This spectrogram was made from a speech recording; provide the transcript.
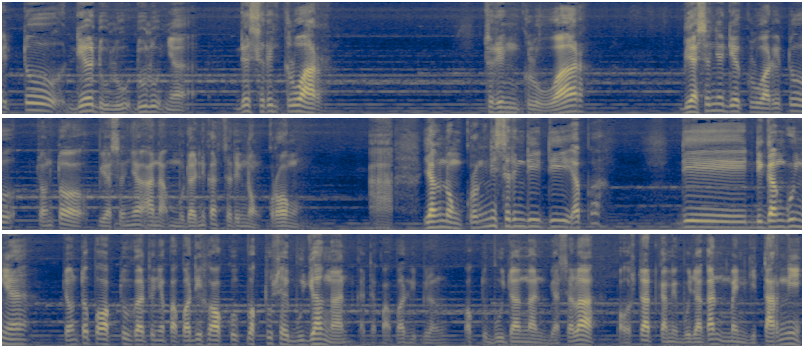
itu dia dulu dulunya dia sering keluar. Sering keluar. Biasanya dia keluar itu contoh biasanya anak muda ini kan sering nongkrong. Nah, yang nongkrong ini sering di, di apa? Di diganggunya. Contoh waktu katanya Pak Pardi waktu, waktu saya bujangan kata Pak Pardi bilang waktu bujangan biasalah Pak Ustadz kami bujangan main gitar nih.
